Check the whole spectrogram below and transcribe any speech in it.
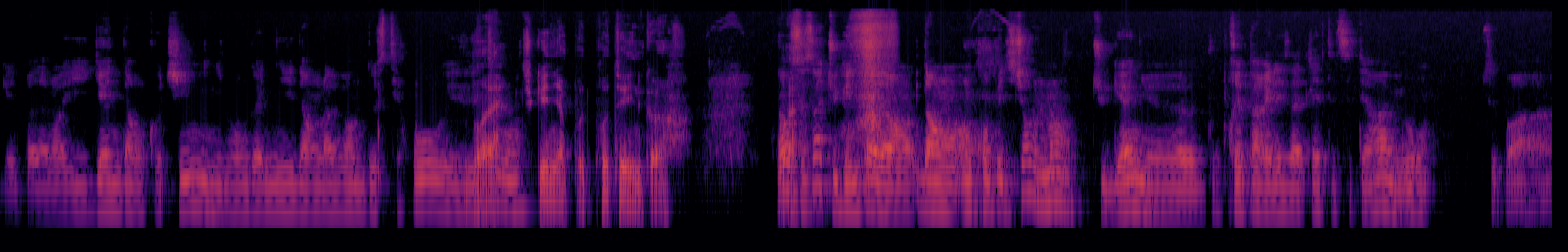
ils, gagnent pas dans ils gagnent dans le coaching, ils vont gagner dans la vente de stéro. Et ouais, hein. tu gagnes un peu de protéines quoi. Non, c'est ça, tu gagnes pas dans, en compétition, non. Tu gagnes euh, pour préparer les athlètes, etc. Mais bon, c'est pas,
